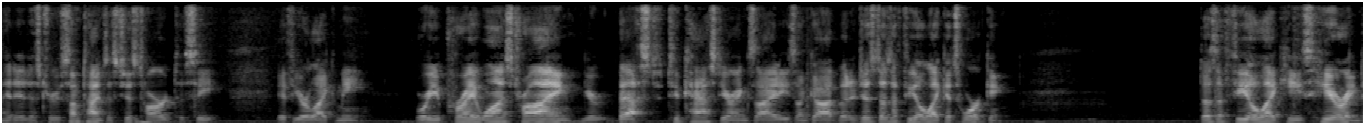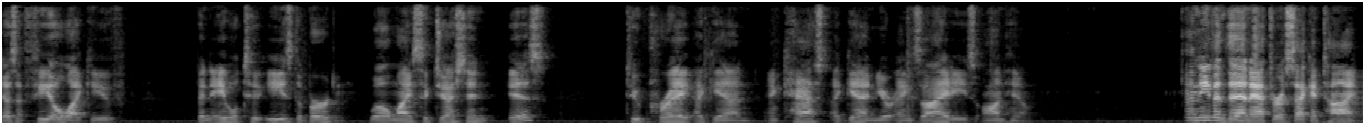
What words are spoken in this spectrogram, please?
And it is true. Sometimes it's just hard to see if you're like me, where you pray once, trying your best to cast your anxieties on God, but it just doesn't feel like it's working. Doesn't feel like He's hearing, doesn't feel like you've been able to ease the burden. Well, my suggestion is to pray again and cast again your anxieties on Him. And even then, after a second time,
